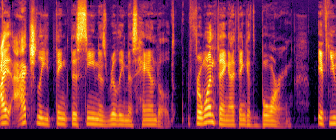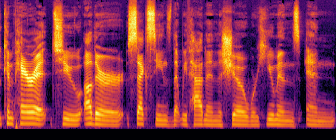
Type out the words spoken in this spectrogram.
I actually think this scene is really mishandled. For one thing, I think it's boring. If you compare it to other sex scenes that we've had in the show where humans and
